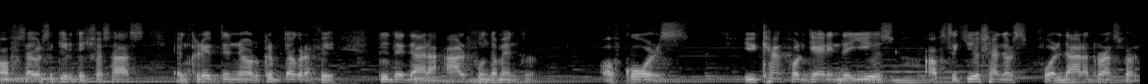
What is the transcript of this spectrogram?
of cybersecurity such as encrypting or cryptography to the data are fundamental. Of course, you can't forget in the use of secure channels for data transfer.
